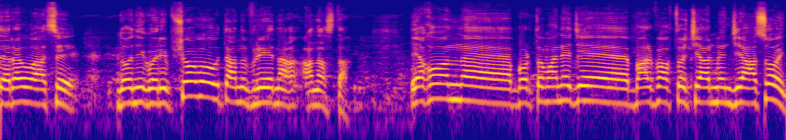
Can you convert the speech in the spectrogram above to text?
যারাও আছে, ধনী গরিব, সবও তান উপরে অনাস্থা। এখন বর্তমানে যে ভারপ্রাপ্ত চেয়ারম্যান যে আসেন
